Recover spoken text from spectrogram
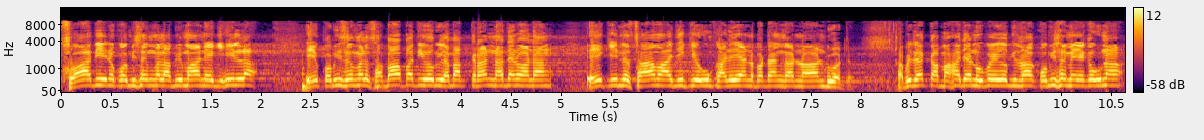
ස්වාධීන කොමිසම් වල අභිමානය ගිහිල්ලා ඒ කොමිසම් වල සභාපතිවරු යමක් කරන්න හදනවා නම් ඒකින්ද සමාජිකයෝ උන් කඩේ යන්න පටන් ගන්නවා ආණ්ඩුවට. අපි දැක්ක මහජන උපයෝගිතා කොමිසම එක වුණා,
